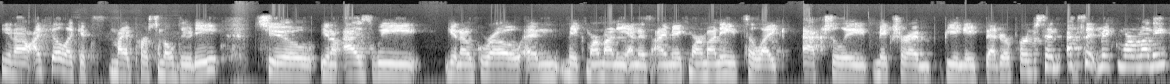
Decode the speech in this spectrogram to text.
you know, I feel like it's my personal duty to, you know, as we you know grow and make more money and as i make more money to like actually make sure I'm being a better person as I make more money,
